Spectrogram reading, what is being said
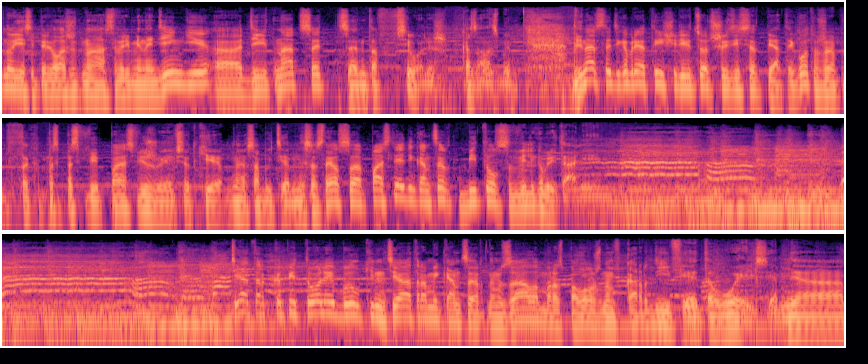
ну, если переложить на современные деньги, э, 19 центов всего лишь, казалось бы. 12 декабря 1965 год, уже так пос- посвежее все-таки событие. Состоялся последний концерт Битлз в Великобритании. Театр Капитолий был кинотеатром и концертным залом, расположенным в Кардифе, это в Уэльсе. Э,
